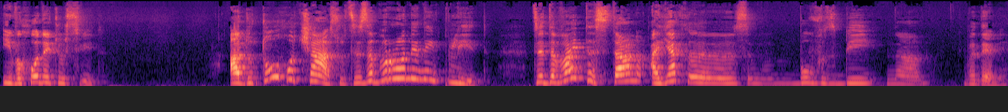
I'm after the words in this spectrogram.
і виходить у світ. А до того часу це заборонений плід. Це давайте стану. А як е, був збій на ведемі?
